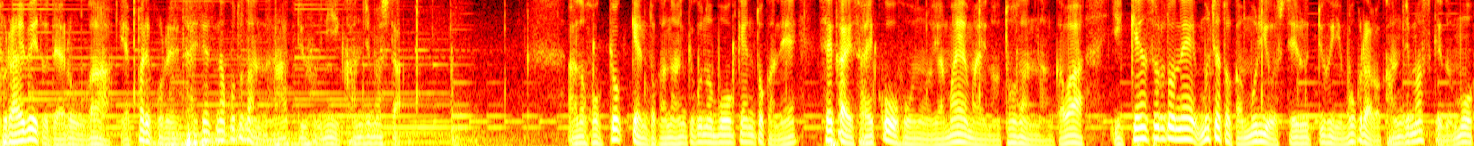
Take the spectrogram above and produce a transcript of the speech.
プライベートであろうがやっぱりこれ大切なことなんだなっていうふうに感じました。あの北極圏とか南極の冒険とかね世界最高峰の山々への登山なんかは一見するとね無茶とか無理をしているっていうふうに僕らは感じますけども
